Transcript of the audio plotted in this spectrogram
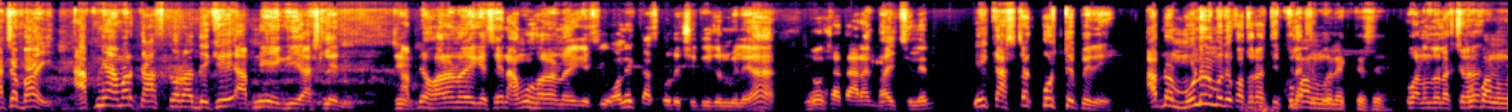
আচ্ছা ভাই আপনি আমার কাজ করা দেখে আপনি এগিয়ে আসলেন। আপনি হরান হয়ে গেছেন আমি হরান হয়ে গেছি। অনেক কাজ করেছি দুইজন মিলে হ্যাঁ? এবং সাথে আর ভাই ছিলেন। এই কাজটা করতে পেরে আপনার মনের মধ্যে কতটা খুব আনন্দ লাগতেছে। খুব আনন্দ লাগছে খুব আনন্দ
